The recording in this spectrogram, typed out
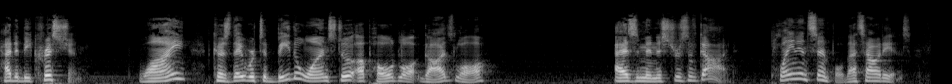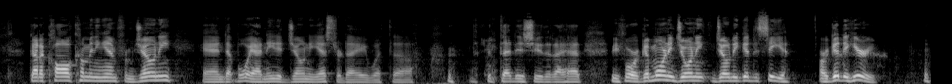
had to be Christian. Why? Because they were to be the ones to uphold law, God's law as ministers of God. Plain and simple. That's how it is. Got a call coming in from Joni, and uh, boy, I needed Joni yesterday with uh, that issue that I had before. Good morning, Joni. Joni, good to see you, or good to hear you.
